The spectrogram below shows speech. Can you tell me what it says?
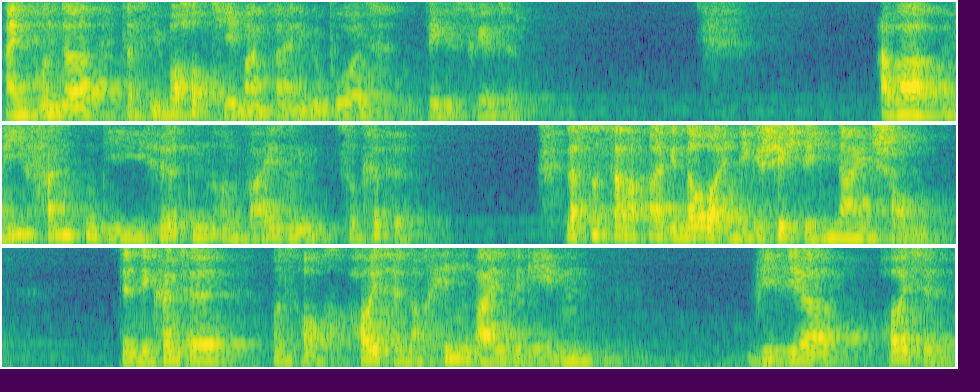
ein Wunder, dass überhaupt jemand seine Geburt registrierte. Aber wie fanden die Hirten und Weisen zur Krippe? Lasst uns da noch mal genauer in die Geschichte hineinschauen. Denn sie könnte uns auch heute noch Hinweise geben, wie wir heute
